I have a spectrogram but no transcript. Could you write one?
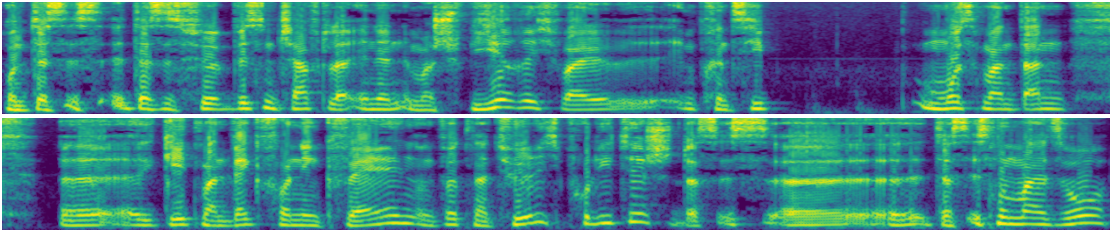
Und das ist, das ist für WissenschaftlerInnen immer schwierig, weil im Prinzip muss man dann, äh, geht man weg von den Quellen und wird natürlich politisch. Das ist, äh, das ist nun mal so.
